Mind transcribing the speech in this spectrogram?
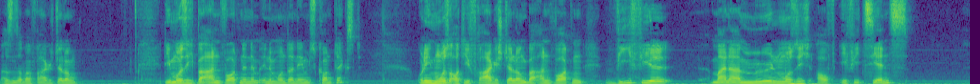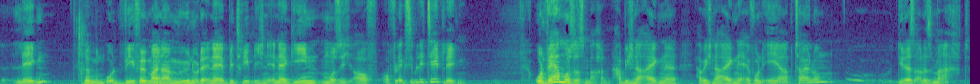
Das sind aber Fragestellungen, die muss ich beantworten in einem, in einem Unternehmenskontext. Und ich muss auch die Fragestellung beantworten, wie viel meiner Mühen muss ich auf Effizienz legen. Trimmen. Und wie viel meiner ja. Mühen oder in der betrieblichen Energien muss ich auf, auf Flexibilität legen? Und wer muss es machen? Habe ich eine eigene, habe ich eine eigene FE-Abteilung, die das alles macht?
